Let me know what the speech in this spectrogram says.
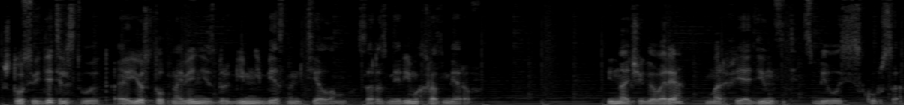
что свидетельствует о ее столкновении с другим небесным телом соразмеримых размеров. Иначе говоря, Морфей-11 сбилась с курса.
